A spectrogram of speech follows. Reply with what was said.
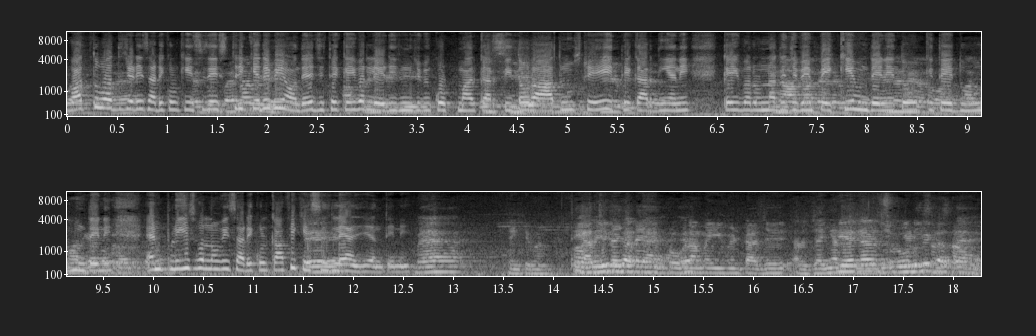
ਵੱਧ ਤੋਂ ਵੱਧ ਜਿਹੜੇ ਸਾਡੇ ਕੋਲ ਕੇਸਿਸ ਇਸ ਤਰੀਕੇ ਦੇ ਵੀ ਆਉਂਦੇ ਆ ਜਿੱਥੇ ਕਈ ਵਾਰ ਲੇਡੀਜ਼ ਨੂੰ ਜਿਵੇਂ ਕੁੱਟਮਾਰ ਕਰਤੀ ਤਾਂ ਰਾਤ ਨੂੰ ਸਟੇ ਇੱਥੇ ਕਰਦੀਆਂ ਨੇ। ਕਈ ਵਾਰ ਉਹਨਾਂ ਦੇ ਜਿਵੇਂ ਪੇਕੇ ਹੁੰਦੇ ਨੇ ਤਾਂ ਕਿਤੇ ਦੂਰ ਹੁੰਦੇ ਨੇ। ਐਂਡ ਪੁਲਿਸ ਵੱਲੋਂ ਵੀ ਸਾਡੇ ਕੋਲ ਕਾਫੀ ਕੇਸਿਸ ਲਿਆਏ ਜਾਂਦੇ ਨੇ। ਮੈਂ ਥੈਂਕ ਯੂ ਮੈਮ ਤੇ ਅੱਜ ਦਾ ਜਿਹੜਾ ਇਹ ਪ੍ਰੋਗਰਾਮ ਹੈ ਇਵੈਂਟ ਅੱਜ ਰਜਾਈਆਂ ਨੂੰ ਵੀ ਕਿਹੜੀ ਕਰਦਾ ਸੰਸਥਾ ਹੈ।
